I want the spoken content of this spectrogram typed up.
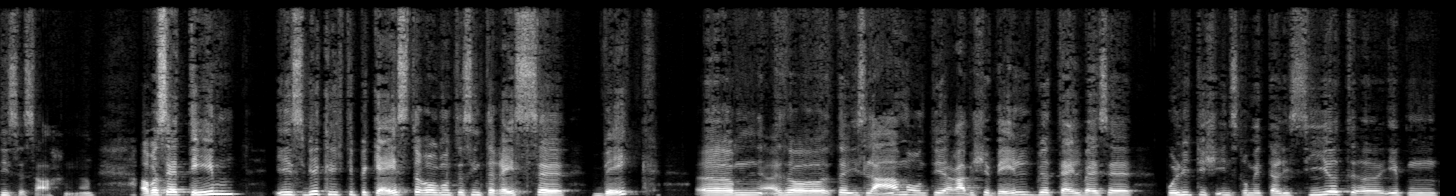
diese Sachen. Ne? Aber seitdem ist wirklich die Begeisterung und das Interesse weg. Ähm, also der Islam und die arabische Welt wird teilweise politisch instrumentalisiert, äh, eben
